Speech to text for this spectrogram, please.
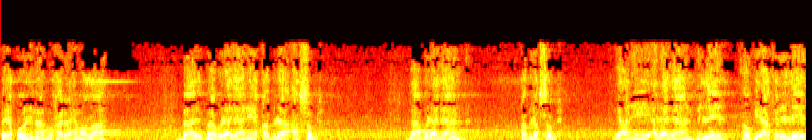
فيقول الإمام البخاري رحمه الله باب الأذان قبل الصبح. باب الأذان قبل الصبح. يعني الأذان في الليل أو في آخر الليل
